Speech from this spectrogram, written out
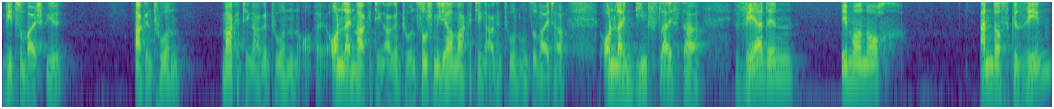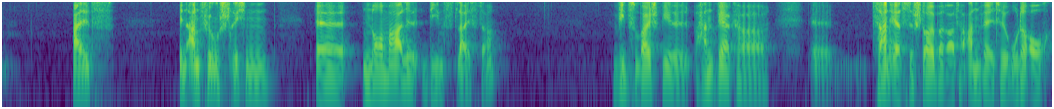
wie zum Beispiel Agenturen, Marketingagenturen, äh, Online-Marketingagenturen, Social Media Marketingagenturen und so weiter, Online-Dienstleister werden immer noch anders gesehen als in Anführungsstrichen äh, normale Dienstleister, wie zum Beispiel Handwerker, äh, Zahnärzte, Steuerberater, Anwälte oder auch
